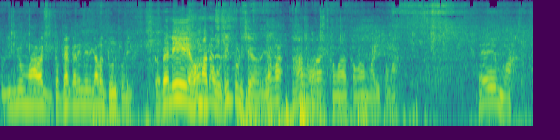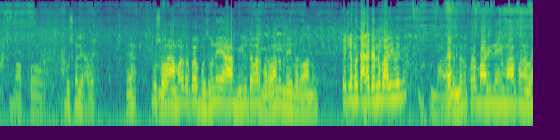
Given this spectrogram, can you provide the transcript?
ભૂલી ગયું માં હવે કરીને નહીં ગાલો ધૂણ થોડી. ગભે નહીં હવે માતા ઓઢી જ તૂટશે હવે. એમાં હા ખમા ખમા મારી ખમા. હે માં? બાપો. પૂછો લે આવે હે? પૂછો. અમારે તો કોઈ પૂછવું નહીં આ બિલ તમારે ભરવાનું કે નહીં ભરવાનું? એટલે હું તારા ઘરનું બાળી હોય ને? મારા ઘરને તો કોઈ બાળી નહીં માં પણ હવે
